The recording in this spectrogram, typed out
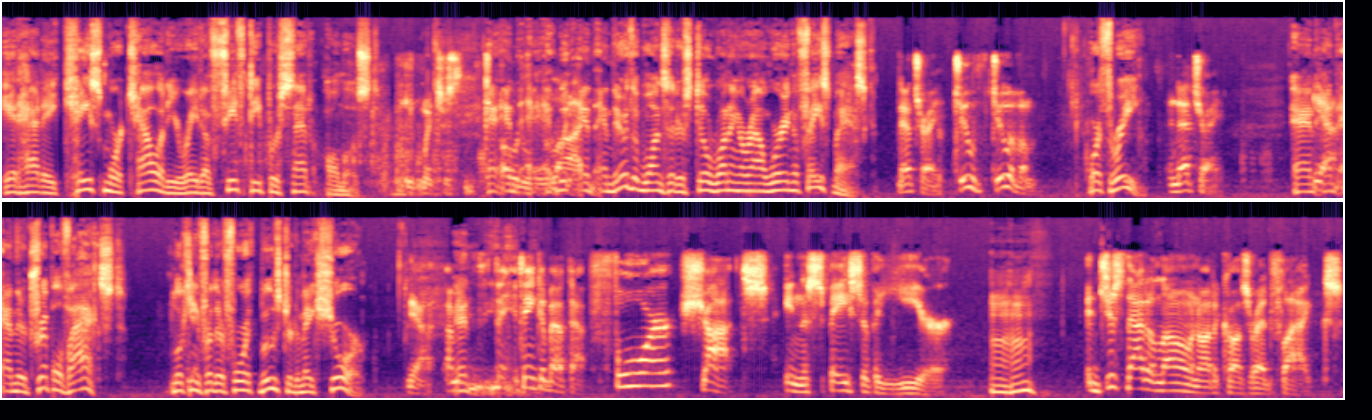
it had a case mortality rate of 50% almost. which is And, totally and- a lie. and- and they're the ones that are still running around wearing a face mask that's right. Two two of them, or three. and that's right. And, Yeah. and, and they're triple vaxxed, looking for their fourth booster to make sure. Yeah, I mean, And- th- think about that. Four shots in the space of a year. Mm-hmm. Just that alone ought to cause red flags.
